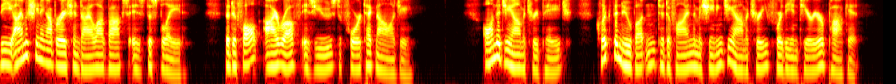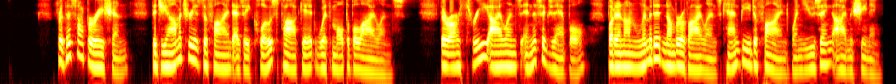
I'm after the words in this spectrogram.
The iMachining operation dialog box is displayed. The default iRough is used for technology. On the Geometry page, click the New button to define the machining geometry for the interior pocket. For this operation, the geometry is defined as a closed pocket with multiple islands. There are three islands in this example, but an unlimited number of islands can be defined when using iMachining.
